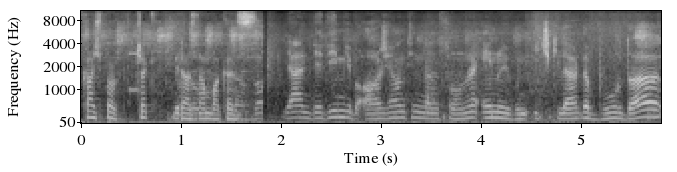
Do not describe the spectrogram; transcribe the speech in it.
Kaç para tutacak? Birazdan bakarız. Yani dediğim gibi Arjantin'den sonra en uygun içkiler de burada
